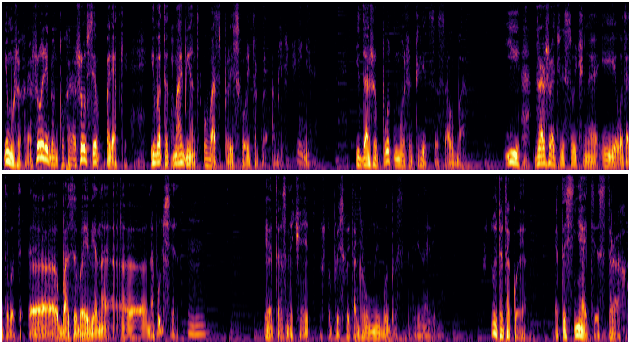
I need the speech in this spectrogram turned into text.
Ему же хорошо, ребенку хорошо, все в порядке. И в этот момент у вас происходит такое облегчение, и даже пот может литься со лба, и дрожать височная, и вот эта вот э, базовая вена э, на пульсе. Мгм. И это означает, что происходит огромный выброс адреналина. Что это такое? Это снятие страха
